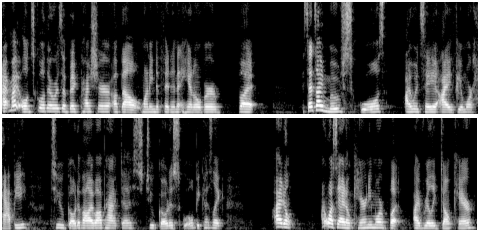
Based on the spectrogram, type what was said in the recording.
At my old school, there was a big pressure about wanting to fit in at Hanover, but since I moved schools, I would say I feel more happy to go to volleyball practice, to go to school because like I don't I don't want to say I don't care anymore, but I really don't care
